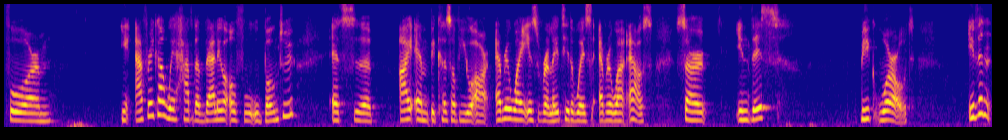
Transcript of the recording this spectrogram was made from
for in Africa, we have the value of Ubuntu. It's uh, I am because of you are. Everyone is related with everyone else. So in this big world, even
